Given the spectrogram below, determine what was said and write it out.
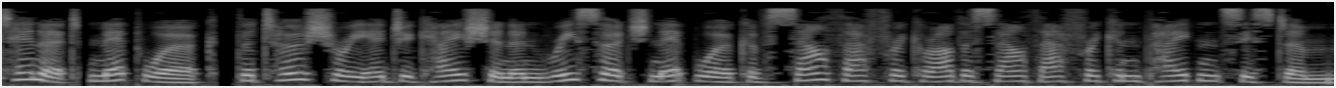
TENET network, the tertiary education and research network of South Africa Other South African patent system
